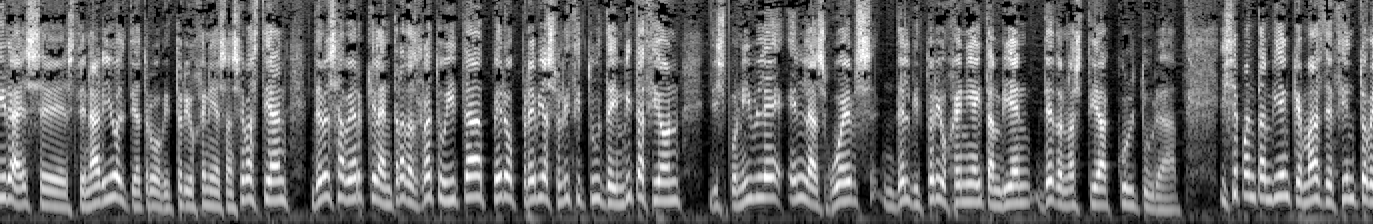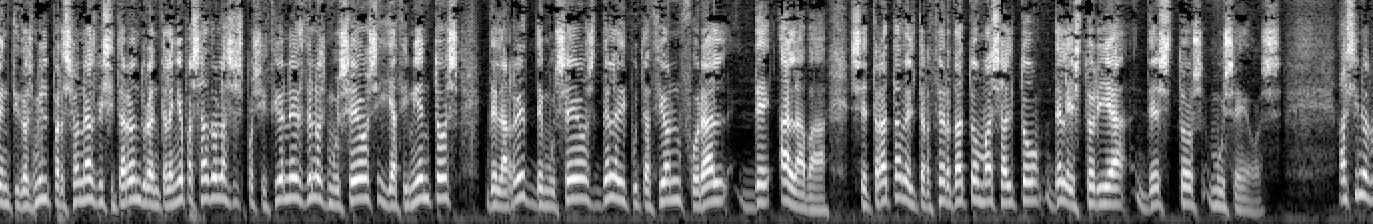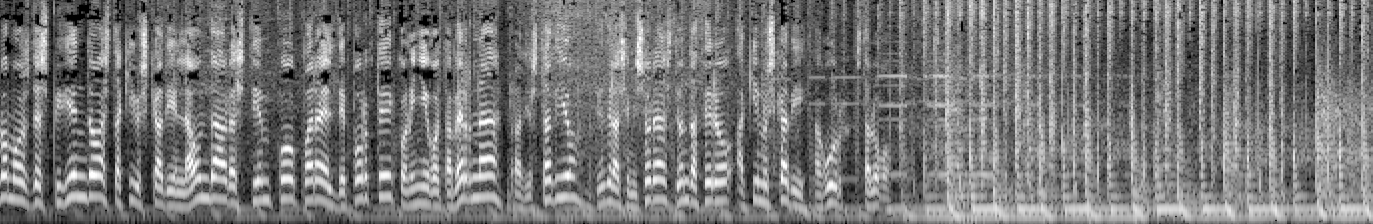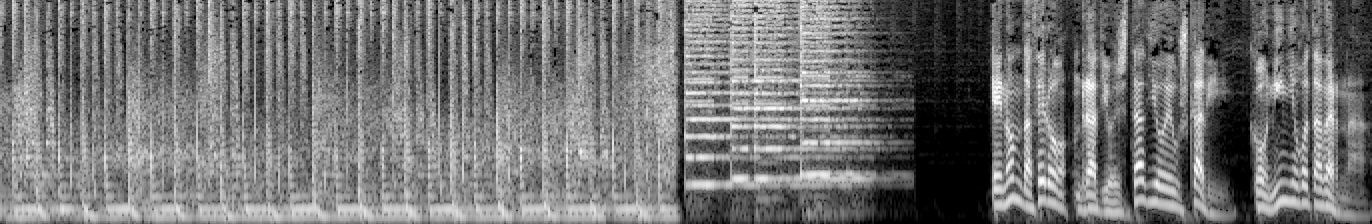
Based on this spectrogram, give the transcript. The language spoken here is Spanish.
ir a ese escenario, el Teatro Victoria Eugenia de San Sebastián, debe saber que la entrada es gratuita, pero previa solicitud de invitación disponible en las webs del Victoria Eugenia y también de Donostia Cultura. Y sepan también que más de 122.000 personas visitaron durante el año pasado las exposiciones de los museos y yacimientos de la red de museos de la Diputación Foral de Álava. Se trata del tercer dato más alto de la historia de estos museos. Así nos vamos despidiendo. Hasta aquí Euskadi en la Onda. Ahora es tiempo para el deporte con Íñigo Taberna, Radio Estadio, desde las emisoras de Onda Cero aquí en Euskadi. Agur, hasta luego. En Onda Cero, Radio Estadio Euskadi, con Íñigo Taberna.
